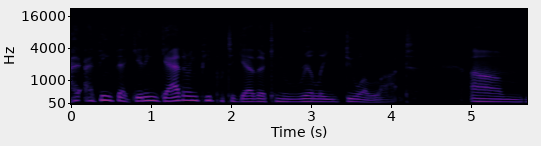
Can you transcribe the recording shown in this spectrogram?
I, I think that getting gathering people together can really do a lot. Um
